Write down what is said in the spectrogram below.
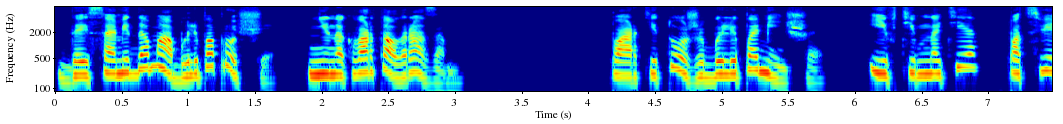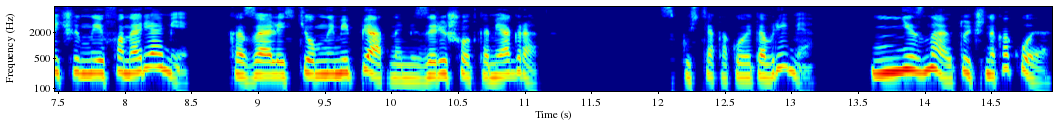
Да и сами дома были попроще, не на квартал разом. Парки тоже были поменьше, и в темноте подсвеченные фонарями, казались темными пятнами за решетками оград. Спустя какое-то время, не знаю точно какое,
